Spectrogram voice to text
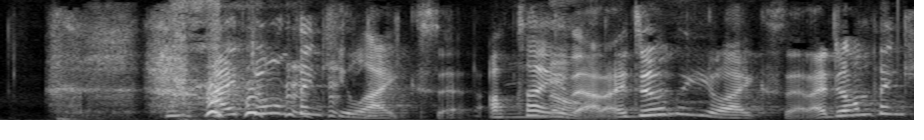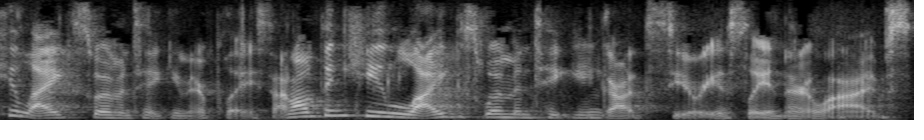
I don't think he likes it. I'll tell no. you that. I don't think he likes it. I don't think he likes women taking their place. I don't think he likes women taking God seriously in their lives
